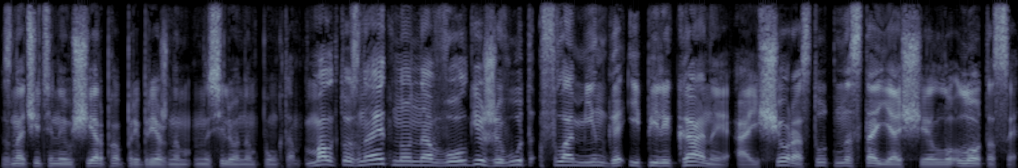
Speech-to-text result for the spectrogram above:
значительный ущерб прибрежным населенным пунктам. Мало кто знает, но на Волге живут фламинго и пеликаны, а еще растут настоящие лотосы.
